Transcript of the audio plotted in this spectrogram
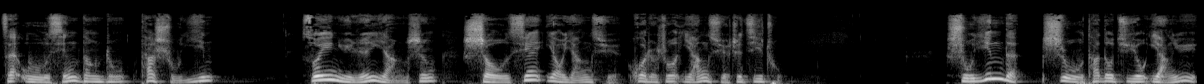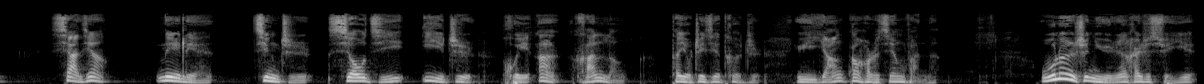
在五行当中它属阴，所以女人养生首先要养血，或者说养血是基础。属阴的事物，它都具有养育、下降、内敛、静止、消极、抑制、晦暗、寒冷，它有这些特质，与阳刚好是相反的。无论是女人还是血液，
